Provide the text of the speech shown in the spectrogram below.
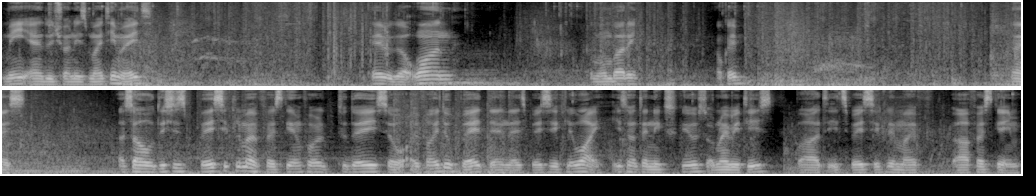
me and which one is my teammate Okay, we got one. Come on, buddy. Okay. Nice. Uh, so this is basically my first game for today, so if I do bad, then that's basically why. It's not an excuse, or maybe it is, but it's basically my uh, first game.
